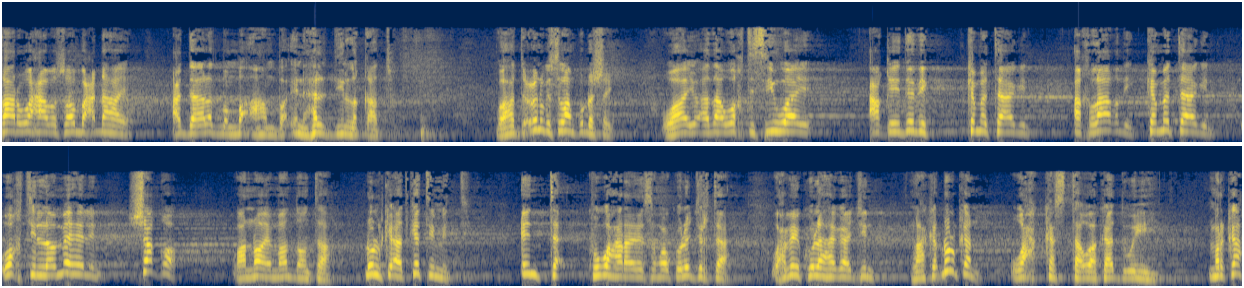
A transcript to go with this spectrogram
qaar waxaaba soo baxdhahayo cadaaladba ma ahanba in hal diin la qaato. Waa hadda cunug islaam ku dhashay. Waayo adaa wakhti siin waaye. Caqiidadii kama taagin. Akhlaaqdii kama taagin. Wakhti looma helin. Shaqo. Waa noo imaan doontaa. Dhulka aad ka timid inta kugu hareeraysan waa kula jirtaa waxbay kula hagaajin laakiin dhulkan wax kasta waa kaa duwan yihiin. Marka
